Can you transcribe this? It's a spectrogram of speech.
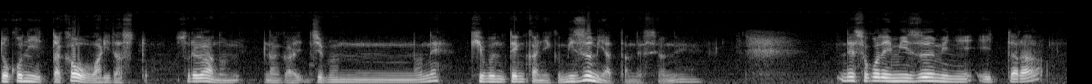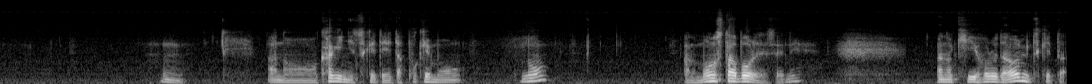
どこに行ったかを割り出すと。それがあのなんか自分のね気分転換に行く湖やったんですよね。でそこで湖に行ったらうんあの鍵につけていたポケモンのあのモンスターボールですよね。あのキーホルダーを見つけた。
